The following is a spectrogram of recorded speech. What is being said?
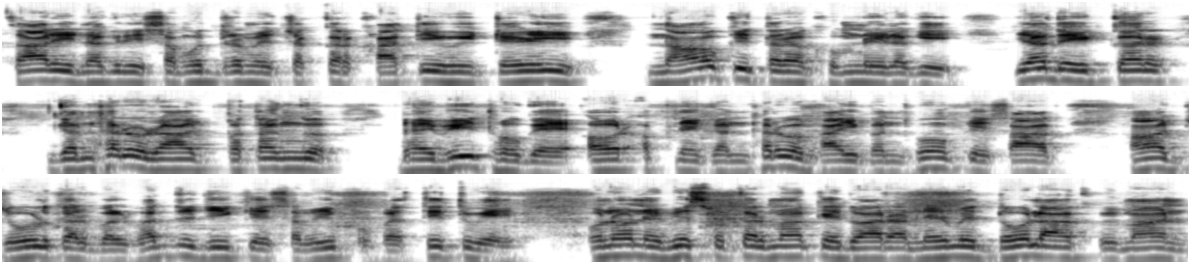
सारी नगरी समुद्र में चक्कर खाती हुई टेढ़ी नाव की तरह घूमने लगी। यह देखकर गंधर्वराज पतंग भयभीत हो गए और अपने गंधर्व भाई बंधुओं के साथ हाथ जोड़कर बलभद्र जी के समीप उपस्थित हुए। उन्होंने विश्वकर्मा के द्वारा निर्मित दो लाख विमान,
